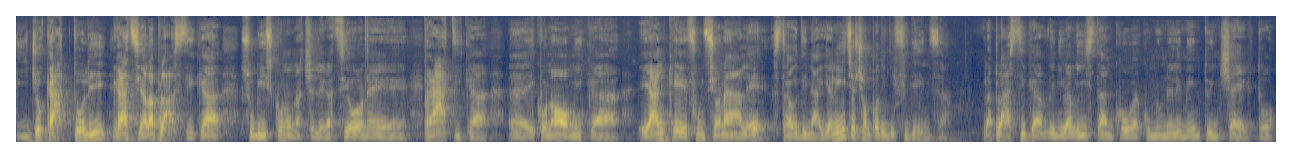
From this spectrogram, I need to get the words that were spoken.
i giocattoli, grazie alla plastica, subiscono un'accelerazione pratica, eh, economica e anche funzionale straordinaria. All'inizio c'è un po' di diffidenza. La plastica veniva vista ancora come un elemento incerto,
